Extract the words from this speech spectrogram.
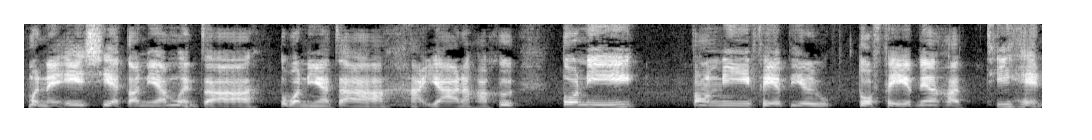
เหมือนในเอเชียตอนนี้เหมือนจะตัวนี้จะหายากนะคะ คือตัวนี้ตอนนี้เฟฟตัวเฟฟเนี่ยค่ะที่เห็น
